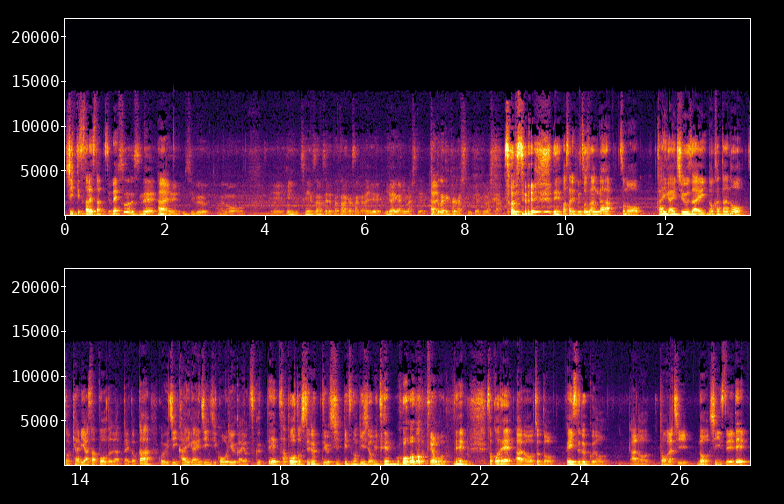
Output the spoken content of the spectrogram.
執筆されてたんですよね。そうですね、はい。えー一部あの、えー編編纂された田中さんから依頼依頼がありまして、ちょっとだけ書かせていただきました。そうですよね。で、まさに藤戸さんが、その、海外駐在の方のそのキャリアサポートであったりとか、こういう人海外人事交流会を作ってサポートしてるっていう執筆の記事を見て、おおって思って、うんそこで、あの、ちょっと、Facebook の、あの、友達の申請で、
